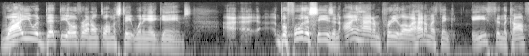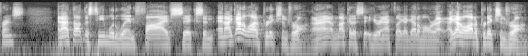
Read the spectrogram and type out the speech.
Why you would bet the over on Oklahoma State winning eight games? I, I, before the season, I had them pretty low. I had them, I think, eighth in the conference. And I thought this team would win five, six, and, and I got a lot of predictions wrong. All right. I'm not going to sit here and act like I got them all right. I got a lot of predictions wrong,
